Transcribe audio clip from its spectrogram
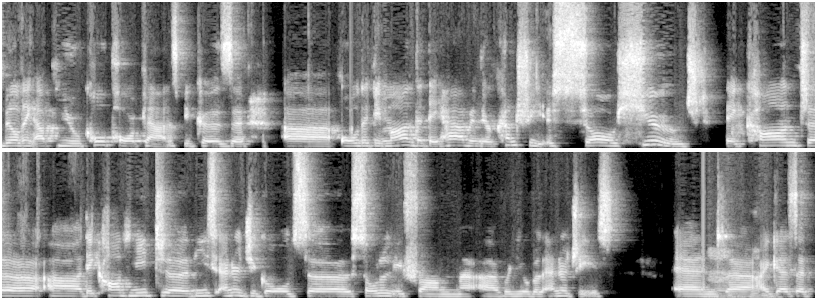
building up new coal power plants because uh, all the demand that they have in their country is so huge. They can't uh, uh, they can't meet uh, these energy goals uh, solely from uh, renewable energies, and mm-hmm. I guess that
